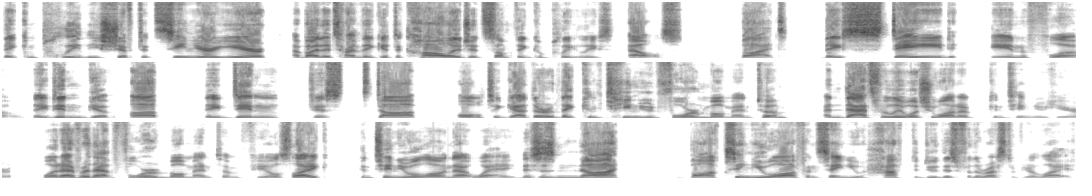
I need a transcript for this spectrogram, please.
they completely shift it senior year. And by the time they get to college, it's something completely else. But they stayed in flow. They didn't give up. They didn't just stop altogether. They continued forward momentum. And that's really what you want to continue here. Whatever that forward momentum feels like, continue along that way. This is not boxing you off and saying you have to do this for the rest of your life.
